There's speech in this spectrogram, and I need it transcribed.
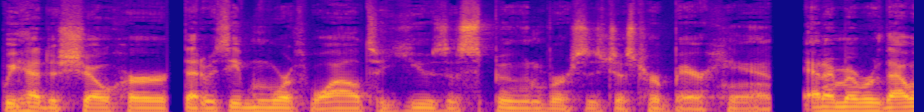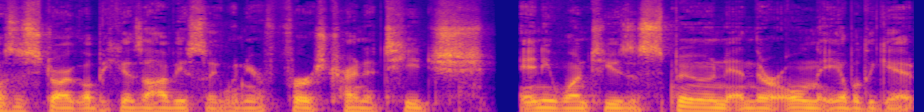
we had to show her that it was even worthwhile to use a spoon versus just her bare hand. And I remember that was a struggle because obviously when you're first trying to teach anyone to use a spoon and they're only able to get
